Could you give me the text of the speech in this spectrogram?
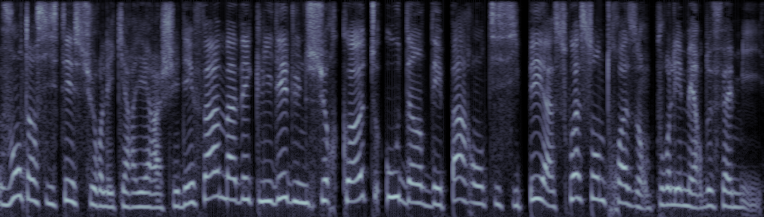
vont insister sur les carrières hachées des femmes avec l'idée d'une surcote ou d'un départ anticipé à 63 ans pour les mères de famille.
